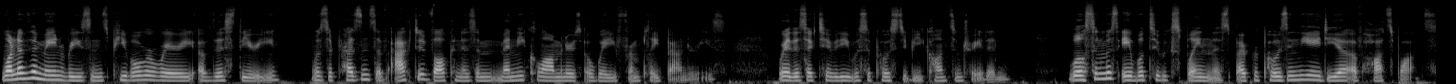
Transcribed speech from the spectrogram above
One of the main reasons people were wary of this theory was the presence of active volcanism many kilometers away from plate boundaries, where this activity was supposed to be concentrated. Wilson was able to explain this by proposing the idea of hotspots.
